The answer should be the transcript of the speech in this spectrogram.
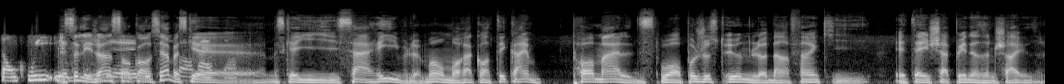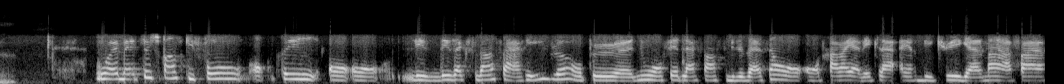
Donc oui. Mais ça, les gens sont conscients parce que parce que ça arrive. Là. Moi, on m'a raconté quand même pas mal d'histoires, pas juste une d'enfants qui étaient échappés dans une chaise. Oui, ben tu sais, je pense qu'il faut, tu sais, on, on, les des accidents, ça arrive là. On peut, euh, nous, on fait de la sensibilisation. On, travaille avec la RBQ également à faire.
